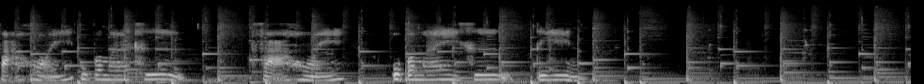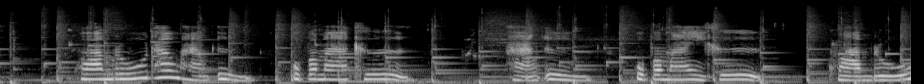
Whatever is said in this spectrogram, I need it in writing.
ฝาหอย อุปมาคือ ฝาหอย อุปมยคือ ตีน ความรู้เท่าหางอึ่ง อุปมาคือ หางอึ่ง อุปมยคือ ความรู้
